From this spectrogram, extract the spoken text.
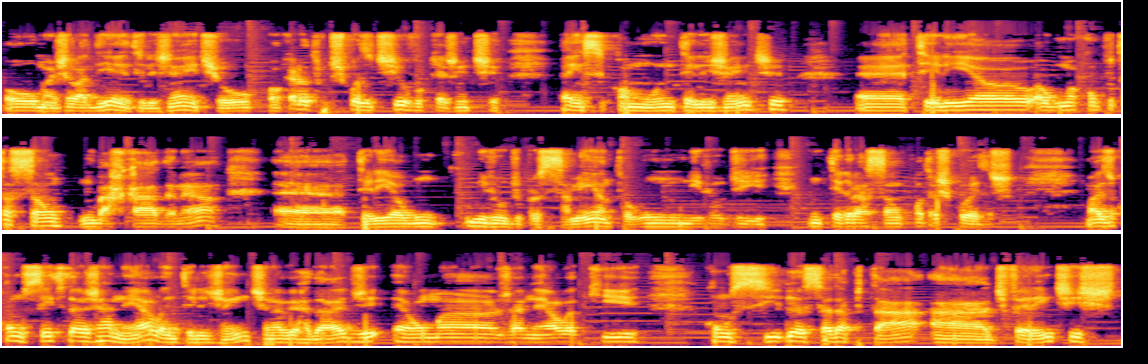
ou uma geladeira inteligente, ou qualquer outro dispositivo que a gente pense como inteligente, é, teria alguma computação embarcada, né? É, teria algum nível de processamento, algum nível de integração com outras coisas. Mas o conceito da janela inteligente, na verdade, é uma janela que consiga se adaptar a diferentes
